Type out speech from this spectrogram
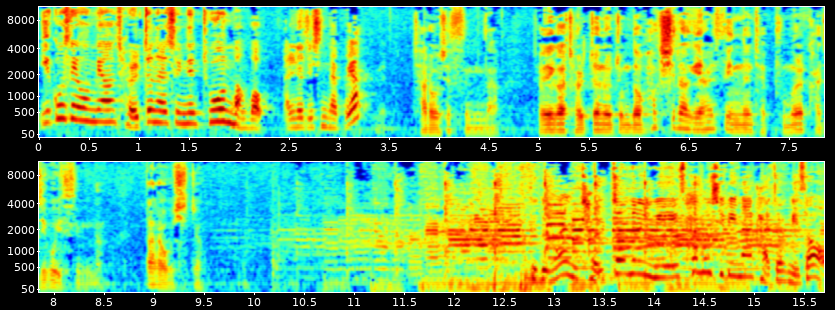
이곳에 오면 절전할 수 있는 좋은 방법 알려주신다고요? 네, 잘 오셨습니다. 저희가 절전을 좀 더 확실하게 할 수 있는 제품을 가지고 있습니다. 따라오시죠. 그동안 절전을 위해 사무실이나 가정에서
